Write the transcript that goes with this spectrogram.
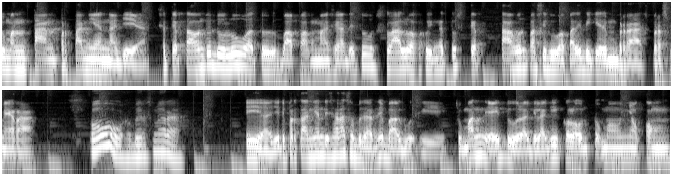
cuman tan pertanian aja ya. Setiap tahun tuh dulu waktu bapak masih ada itu selalu aku inget tuh setiap tahun pasti dua kali dikirim beras, beras merah. Oh, beras merah. Iya, jadi pertanian di sana sebenarnya bagus sih. Cuman ya itu lagi-lagi kalau untuk mau nyokong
